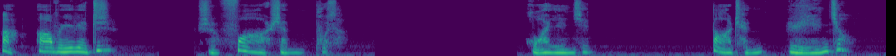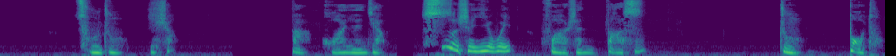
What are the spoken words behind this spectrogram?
啊！啊，阿维月智。是化身菩萨，华严经大乘语言教初住以上，华严讲四十一位化身大师住报土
